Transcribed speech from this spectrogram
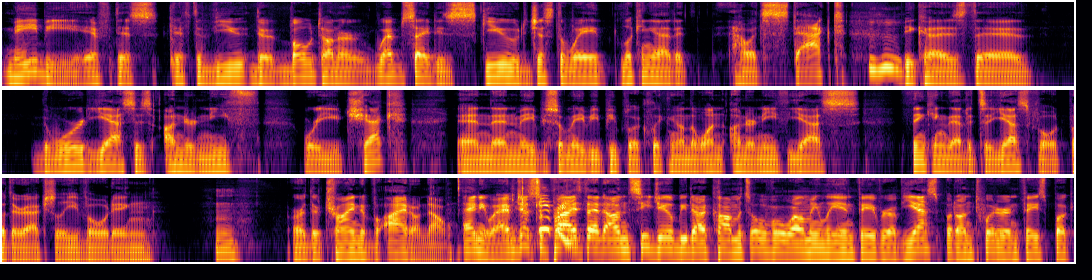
maybe if this if the view the vote on our website is skewed just the way looking at it how it's stacked because the the word yes is underneath where you check. And then maybe so maybe people are clicking on the one underneath yes thinking that it's a yes vote but they're actually voting hmm. Or they're trying to. I don't know. Anyway, I'm just surprised that on cjob.com it's overwhelmingly in favor of yes, but on Twitter and Facebook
